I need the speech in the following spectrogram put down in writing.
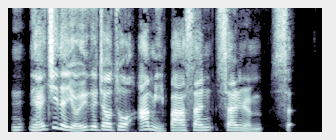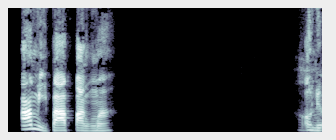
你你还记得有一个叫做阿米巴三三人三。阿米巴帮吗？哦，你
